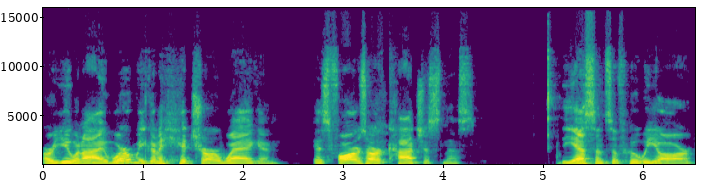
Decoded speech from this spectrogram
are you and I, where are we going to hitch our wagon as far as our consciousness, the essence of who we are,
